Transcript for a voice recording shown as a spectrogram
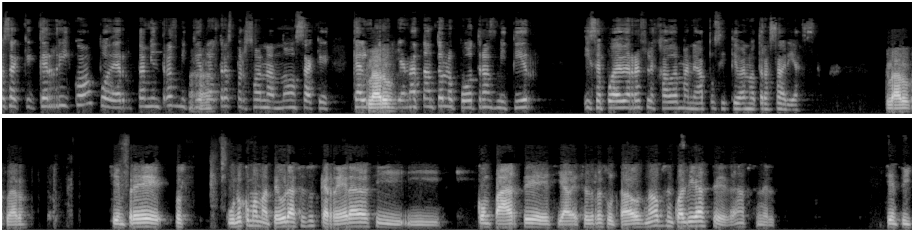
o sea, que qué rico poder también transmitirlo a otras personas, ¿no? O sea, que, que algo que me llena tanto lo puedo transmitir y se puede ver reflejado de manera positiva en otras áreas. Claro, claro. Siempre, pues, uno como amateur hace sus carreras y, y compartes y a veces resultados, no, pues, ¿en cuál llegaste? Ah, pues en el ciento y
